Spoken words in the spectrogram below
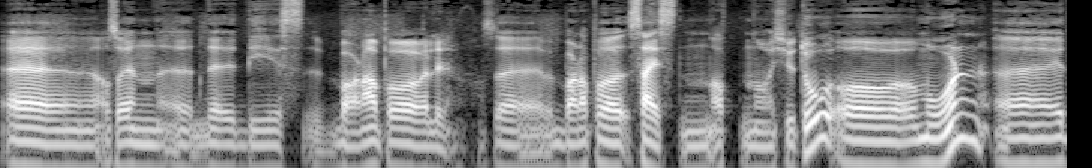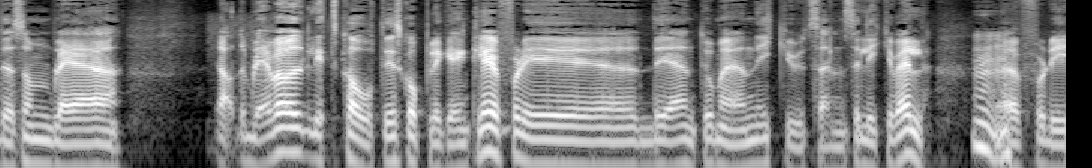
Eh, altså en, de, de, barna, på, eller, altså barna på 16, 18 og 22, og moren, eh, i det som ble ja, Det ble jo litt kaotisk opplegg, egentlig. fordi det endte jo med en ikke-utsendelse likevel. Mm. Eh, fordi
